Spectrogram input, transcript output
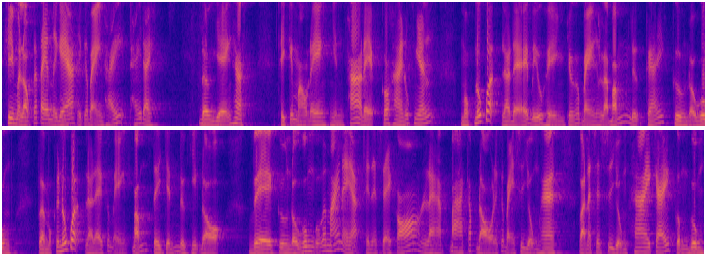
Khi mà lột cái tem này ra thì các bạn thấy thấy đây. Đơn giản ha. Thì cái màu đen nhìn khá là đẹp có hai nút nhấn. Một nút á, là để biểu hiện cho các bạn là bấm được cái cường độ gung. Và một cái nút á, là để các bạn bấm tùy chỉnh được nhiệt độ về cường độ gung của cái máy này á, thì nó sẽ có là ba cấp độ để các bạn sử dụng ha. Và nó sẽ sử dụng hai cái cụm gung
